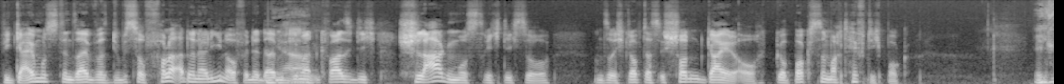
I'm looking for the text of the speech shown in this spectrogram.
Wie geil muss es denn sein? Du bist doch voller Adrenalin auch, wenn du da mit Ja. jemandem quasi dich schlagen musst, richtig so. Und so, ich glaube, das ist schon geil auch. Ich glaube, Boxen macht heftig Bock. Ich,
